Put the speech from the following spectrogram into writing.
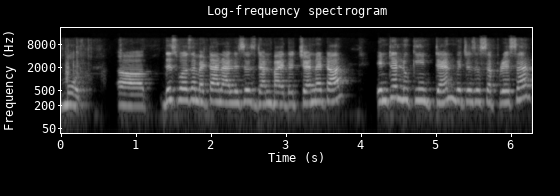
more. Uh, this was a meta-analysis done by the Chen et al. Interleukin 10, which is a suppressor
